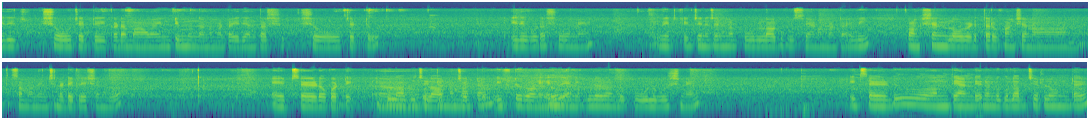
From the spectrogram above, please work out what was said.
ఇది షో చెట్టు ఇక్కడ మా ఇంటి ముందు అనమాట ఇది అంతా షో చెట్టు. ఇది కూడా షోనే. వీటికి చిన్న చిన్న పూలులాగా పూస్తాయి అన్నమాట ఇవి ఫంక్షన్లో పెడతారు. ఫంక్షన్ సంబంధించిన డెకరేషన్లో. ఇటు సైడ్ ఒకటి గులాబీ చెట్టు గులాబీ. చెట్టు ఇటు రెండు. దీనికి కూడా రెండు పూలు పూసినాయి. ఇటు సైడ్ అంతే అండి రెండు గులాబీ చెట్లు ఉంటాయి.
